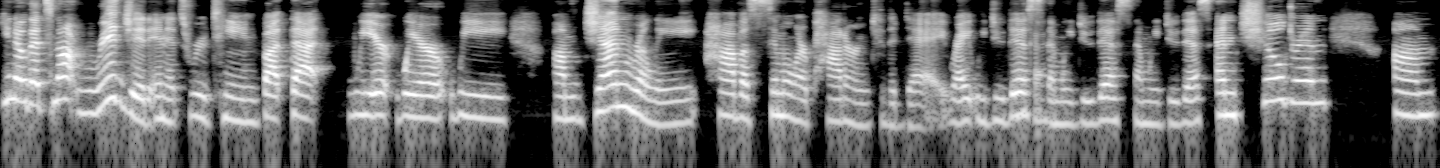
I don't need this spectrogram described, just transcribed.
you know, that's not rigid in its routine, but that we're where we um, generally have a similar pattern to the day, right? We do this, Okay. then we do this, then we do this. And children um,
